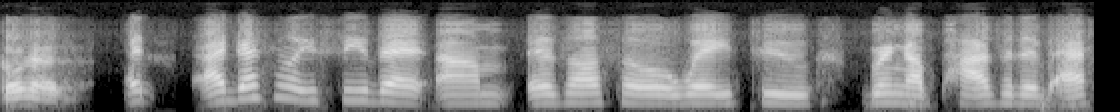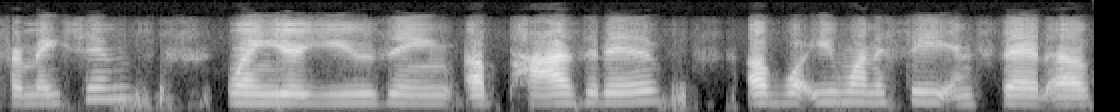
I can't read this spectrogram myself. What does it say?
Go ahead. I, I definitely see that um, as also a way to bring up positive affirmations when you're using a positive of what you want to see instead of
